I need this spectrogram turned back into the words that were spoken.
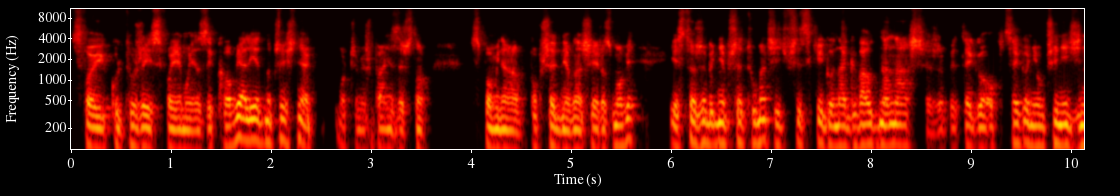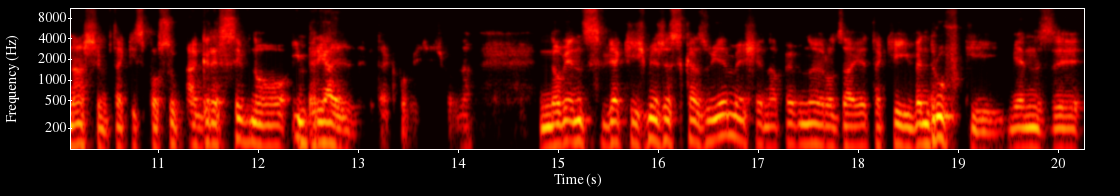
swojej kulturze i swojemu językowi, ale jednocześnie, o czym już Pani zresztą wspominała poprzednio w naszej rozmowie, jest to, żeby nie przetłumaczyć wszystkiego na gwałt na nasze, żeby tego obcego nie uczynić naszym w taki sposób agresywno-imperialny, tak powiedzieć. Prawda? No więc w jakiejś mierze skazujemy się na pewne rodzaje takiej wędrówki między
